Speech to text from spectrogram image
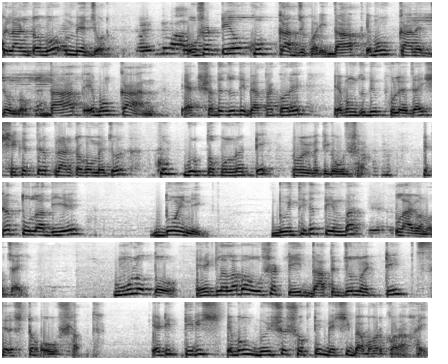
প্লান্টগো মেজর। ঔষধটিও খুব কার্যকরী দাঁত এবং কানের জন্য। দাঁত এবং কান একসাথে যদি ব্যথা করে এবং যদি ফুলে যায়, সেক্ষেত্রে প্লান্টগো মেজর খুব গুরুত্বপূর্ণ একটি হোমিওপ্যাথিক ঔষধ। এটা তুলা দিয়ে দৈনিক দুই থেকে তিনবার লাগানো যায়। মূলত হেকলালা বা ঔষধটি দাঁতের জন্য একটি শ্রেষ্ঠ ঔষধ। এটি তিরিশ এবং দুইশো শক্তি বেশি ব্যবহার করা হয়।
